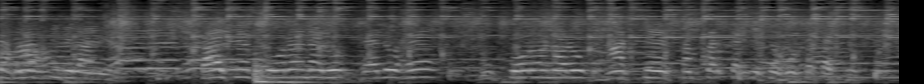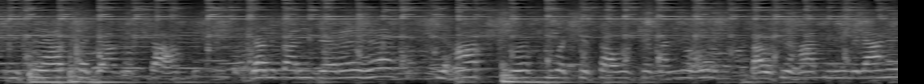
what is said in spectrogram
से हाथ नहीं मिलाने हैं कैसे कोरोना रोग फैलो है कोरोना रोग हाथ से संपर्क करने से हो सकता है इसलिए आपका जागरूकता हम जानकारी दे रहे हैं कि हाथ खूब अच्छे साबुन से मलने हो ताकि उसे हाथ नहीं मिलाने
